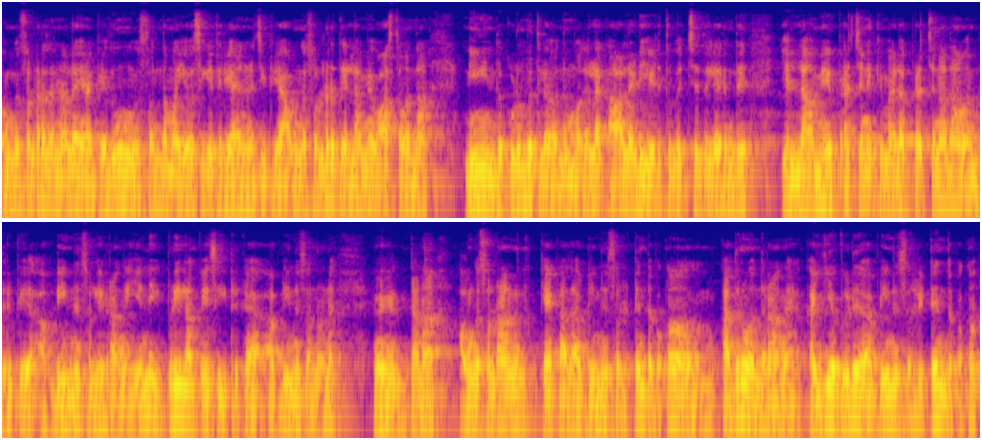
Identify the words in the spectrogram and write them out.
அவங்க சொல்கிறதுனால எனக்கு எதுவும் சொந்தமாக யோசிக்க தெரியாதுன்னு நினச்சிக்கிறியா அவங்க சொல்கிறது எல்லாமே வாஸ்தவம் தான். நீ இந்த குடும்பத்தில் வந்து முதல்ல காலடி எடுத்து வச்சதுலேருந்து எல்லாமே பிரச்சனைக்கு மேலே பிரச்சனை தான் வந்திருக்கு அப்படின்னு சொல்லிடுறாங்க. என்ன இப்படிலாம் பேசிக்கிட்டு இருக்க அப்படின்னு சொன்னோன்னே தனா அவங்க சொல்கிறாங்கன்னு கேட்காத அப்படின்னு சொல்லிட்டு இந்த பக்கம் கதிரும் வந்துடுறாங்க. கையை விடு அப்படின்னு சொல்லிட்டு இந்த பக்கம்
